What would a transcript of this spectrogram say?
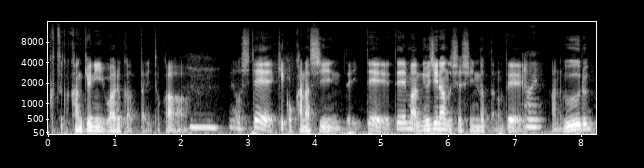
靴が環境に悪かったりとかうん。をして結構悲しんでいてでまあニュージーランド出身だったので、はい。あのウールうん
